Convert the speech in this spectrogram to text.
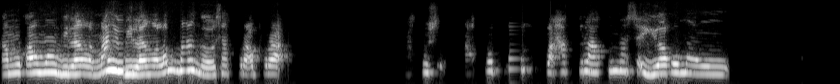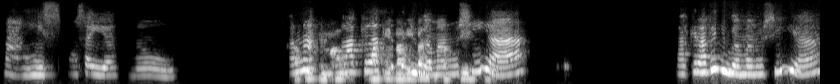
Kamu kamu mau bilang lemah ya bilang lemah. Nggak usah pura-pura. Aku aku tuh laki-laki masa iya aku mau nangis? Masa iya? No. Karena laki-laki itu juga kan manusia. Laki-laki juga manusia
